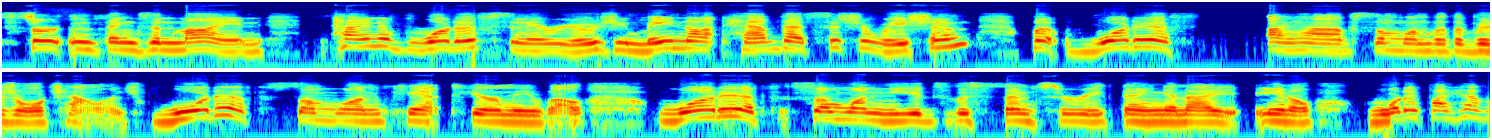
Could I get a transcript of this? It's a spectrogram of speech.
certain things in mind kind of what if scenarios you may not have that situation but what if I have someone with a visual challenge? What if someone can't hear me well? What if someone needs the sensory thing and I, you know, what if I have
